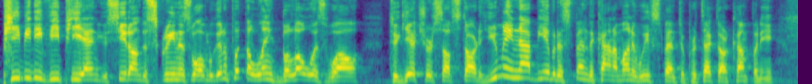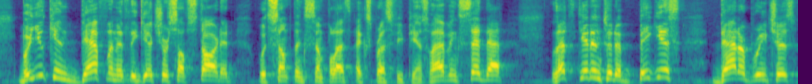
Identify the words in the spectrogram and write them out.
PBDVPN. You see it on the screen as well. We're going to put the link below as well to get yourself started. You may not be able to spend the kind of money we've spent to protect our company, but you can definitely get yourself started with something simple as ExpressVPN. So, having said that, let's get into the biggest data breaches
